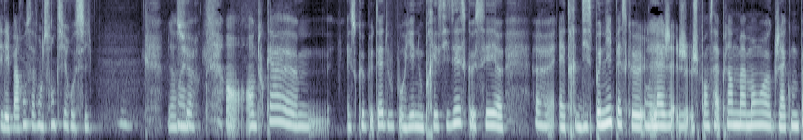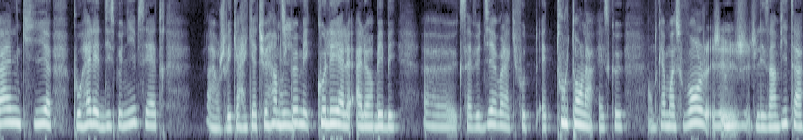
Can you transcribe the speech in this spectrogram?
Et les parents, ça vont le sentir aussi. Bien sûr. En, tout cas, euh, est-ce que peut-être vous pourriez nous préciser ce que c'est euh, euh, être disponible? Parce que là, je, je, pense à plein de mamans que j'accompagne qui, pour elles, être disponible, c'est être alors je vais caricaturer un petit peu, mais coller à, leur bébé. Euh, ça veut dire voilà qu'il faut être tout le temps là. Est-ce que, en tout cas moi souvent, je, je, les invite à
